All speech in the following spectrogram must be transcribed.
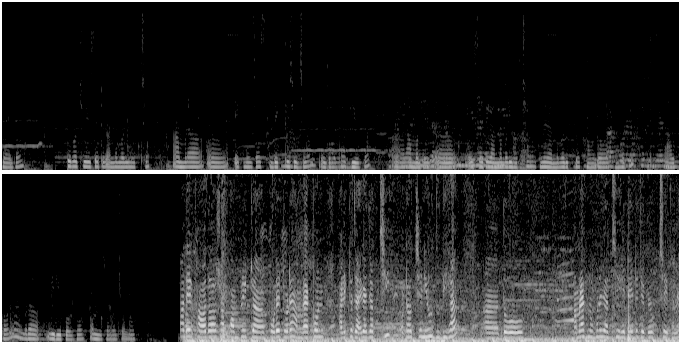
জায়গা। দেখতে পাচ্ছ এই সাইডে রান্নাবাড়ি হচ্ছে। আমরা এখানে জাস্ট দেখতে এসেছিলাম এই জায়গাটা ভিউটা আর আমাদের ওই সাইডে রান্নাবাড়ি হচ্ছে, ওখানে রান্নাবাড়ি করে খাওয়া দাওয়া হবে। তারপরে আমরা বেরিয়ে পড়ব অন্য জায়গার জন্য। আমাদের খাওয়া দাওয়া সব কমপ্লিট করে টোরে আমরা এখন আরেকটা জায়গায় যাচ্ছি। ওটা হচ্ছে নিউ দুধিয়া তো আমরা এখন ওখানে যাচ্ছি, হেঁটে হেঁটে যেতে হচ্ছে এখানে।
